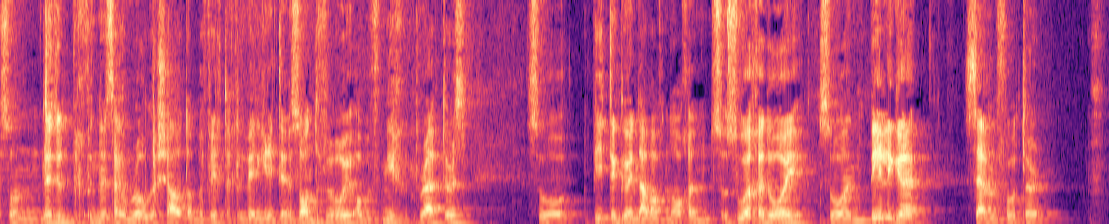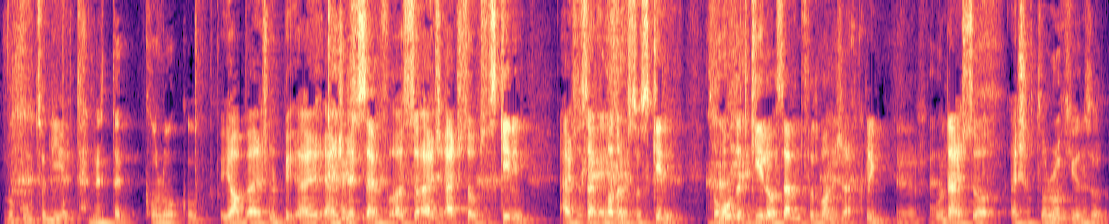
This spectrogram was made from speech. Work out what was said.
so einen, nicht, ich würde nicht sagen Rogue geschaut, aber vielleicht ein bisschen weniger interessanter für euch, aber für mich die Raptors. So, bitte geht einfach nach einem, so, sucht euch so einen billigen 7-Footer, der funktioniert. Nicht der Coloco. Ja, aber er ist nicht, er, er ist nicht 7 also, er, ist, er ist so, skinny. Er ist so 7 Foot, er ist so skinny. So 100 Kilo, 7 Foot 1 ist echt klein. Und er ist so, er ist so Rookie und so.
